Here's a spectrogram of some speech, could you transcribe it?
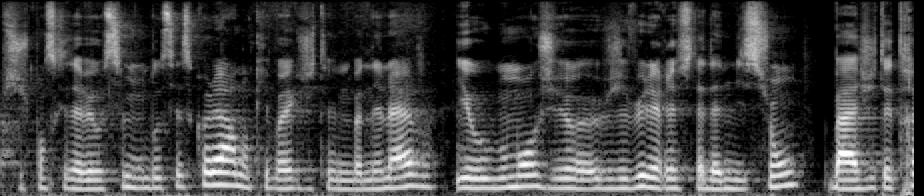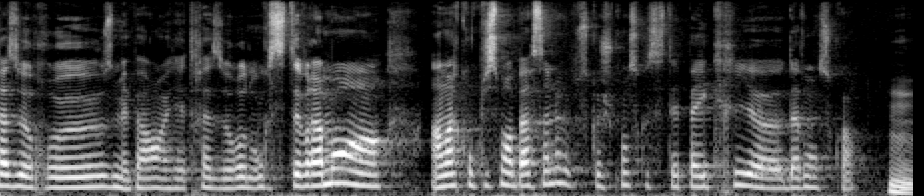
Puis je pense qu'ils avaient aussi mon dossier scolaire, donc ils voyaient que j'étais une bonne élève. Et au moment où j'ai vu les résultats d'admission, bah, j'étais très heureuse, mes parents étaient très heureux. Donc c'était vraiment un, un, accomplissement personnel, parce que je pense que c'était pas écrit euh, d'avance, quoi. Hmm.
